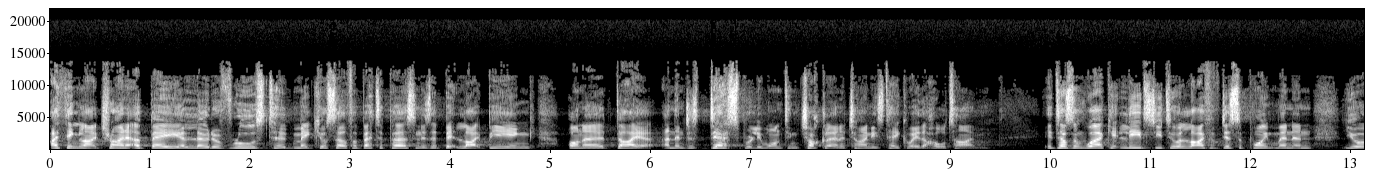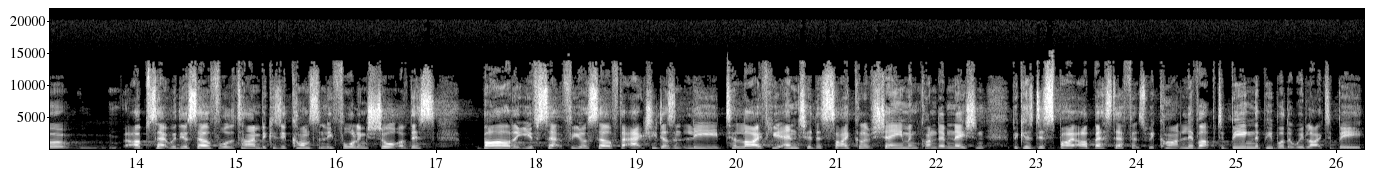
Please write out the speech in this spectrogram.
I think like trying to obey a load of rules to make yourself a better person is a bit like being on a diet and then just desperately wanting chocolate and a Chinese takeaway the whole time. It doesn't work. It leads you to a life of disappointment and you're upset with yourself all the time because you're constantly falling short of this bar that you've set for yourself that actually doesn't lead to life. You enter the cycle of shame and condemnation because despite our best efforts, we can't live up to being the people that we'd like to be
